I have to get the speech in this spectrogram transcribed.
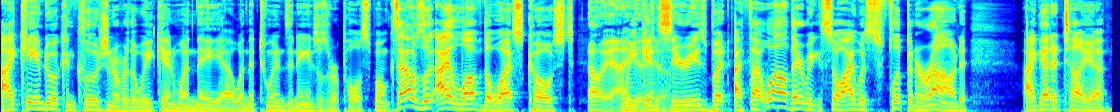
I came to a conclusion over the weekend when they uh, when the Twins and Angels were postponed because I was I love the West Coast Oh, yeah, weekend series, but I thought, well, there we. So I was flipping around. I got to tell you,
